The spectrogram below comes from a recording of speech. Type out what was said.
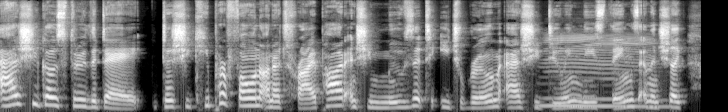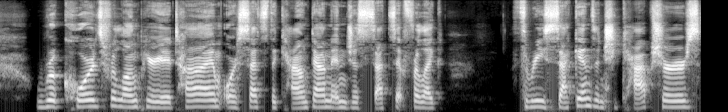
As she goes through the day, does she keep her phone on a tripod and she moves it to each room as she doing mm. these things? And then she mm. like records for a long period of time or sets the countdown and just sets it for like three seconds and she captures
